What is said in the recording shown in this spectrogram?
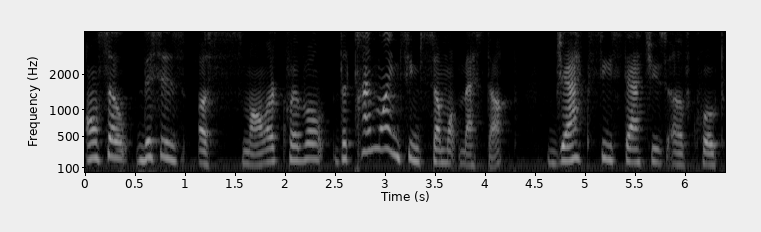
Also, this is a smaller quibble. The timeline seems somewhat messed up. Jax sees statues of, quote,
